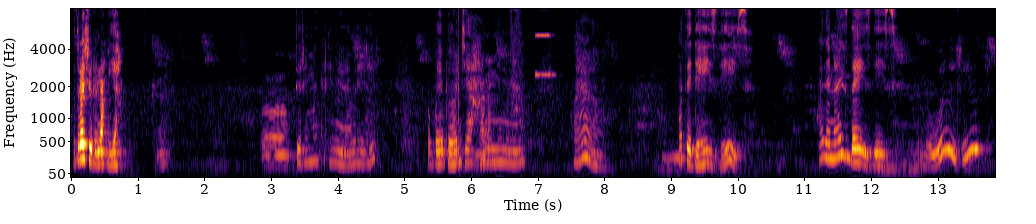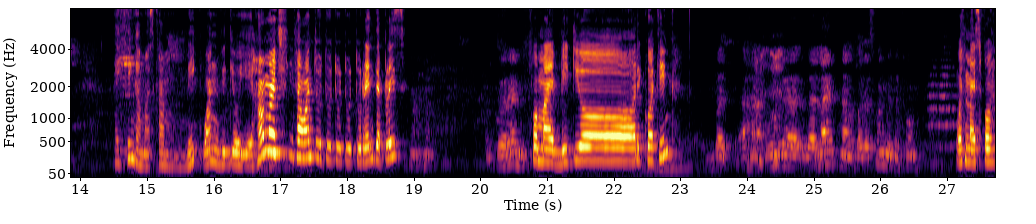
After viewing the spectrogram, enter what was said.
Kotoro shuru na. Yeah. Uh, Turima Greenwell already. Oboy boy onja hama mimunino. Wow. What a day is this? What a nice day is this? I think I must come make one video here. How much if I want to, to, to, to, to rent the place for my video recording but uh, will the, the light now correspond with the phone? with my phone,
